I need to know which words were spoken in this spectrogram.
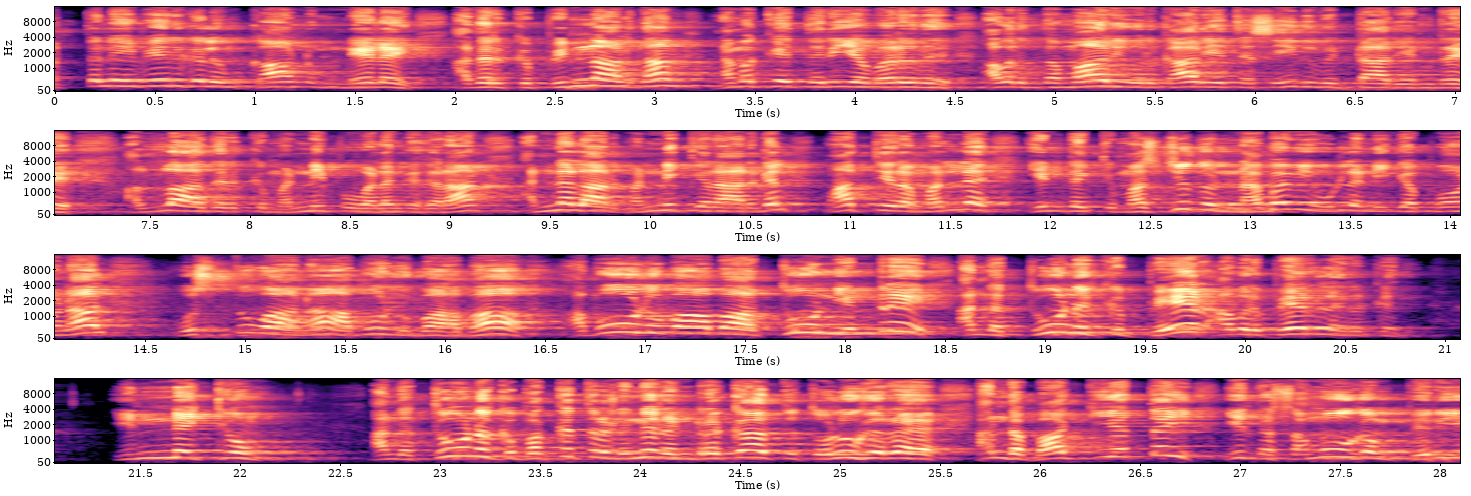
அத்தனை பேர்களும் காணும் நிலை. அதற்கு பின்னால் தான் நமக்கே தெரிய வருது அவர் இந்த மாதிரி ஒரு காரியத்தை செய்து விட்டார் என்று. அல்லாஹ் அதற்கு மன்னிப்பு வழங்குகிறான். அன்னலார் மன்னிக்கிறார்கள். மாத்திரமல்ல இன்றைக்கு மஸ்ஜிது நபவி உள்ள நீங்க போனால் உஸ்துவானா அபூலுபாபா அபூலுபாபா தூண் என்று அந்த தூணுக்கு பேர் அவர் பேரில் இருக்குது. இன்னைக்கும் அந்த தூணுக்கு பக்கத்தில் நின்று ரெண்டு ரக்காத்து தொழுகிற அந்த பாக்கியத்தை இந்த சமூகம் பெரிய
